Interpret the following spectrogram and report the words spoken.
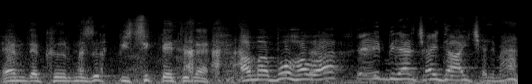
Hem de kırmızı bisikletime Ama bu hava Ee, birer çay daha içelim ha.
